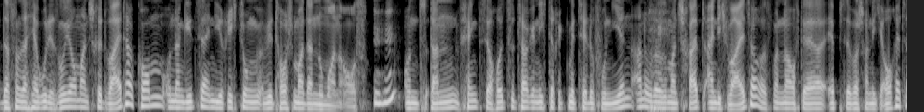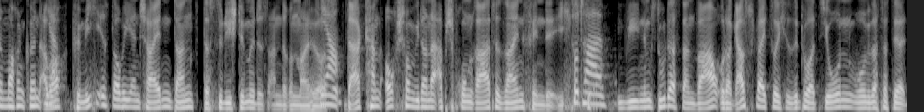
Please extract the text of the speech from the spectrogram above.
dass man sagt, ja gut, jetzt muss ich auch mal einen Schritt weiterkommen und dann geht's ja in die Richtung, wir tauschen mal dann Nummern aus. Mhm. Und dann fängt es ja heutzutage nicht direkt mit Telefonieren an oder so, man schreibt eigentlich weiter, was man da auf der App sehr wahrscheinlich auch hätte machen können. Aber Ja. für mich ist, glaube ich, entscheidend dann, dass du die Stimme des anderen mal hörst. Ja. Da kann auch schon wieder eine Absprungrate sein, finde ich. Total. Wie nimmst du das dann wahr? Oder gab es vielleicht solche Situationen, wo du gesagt hast, der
